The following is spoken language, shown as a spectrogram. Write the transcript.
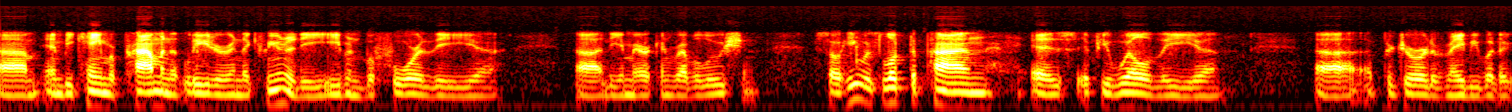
um, and became a prominent leader in the community even before the uh, uh, the American Revolution. So he was looked upon as, if you will, the uh, uh, pejorative maybe, but a,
